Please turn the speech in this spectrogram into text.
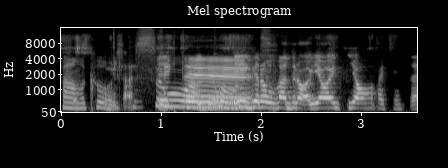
Fan vad coolt. Så I. I grova drag. Jag, jag har faktiskt inte...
